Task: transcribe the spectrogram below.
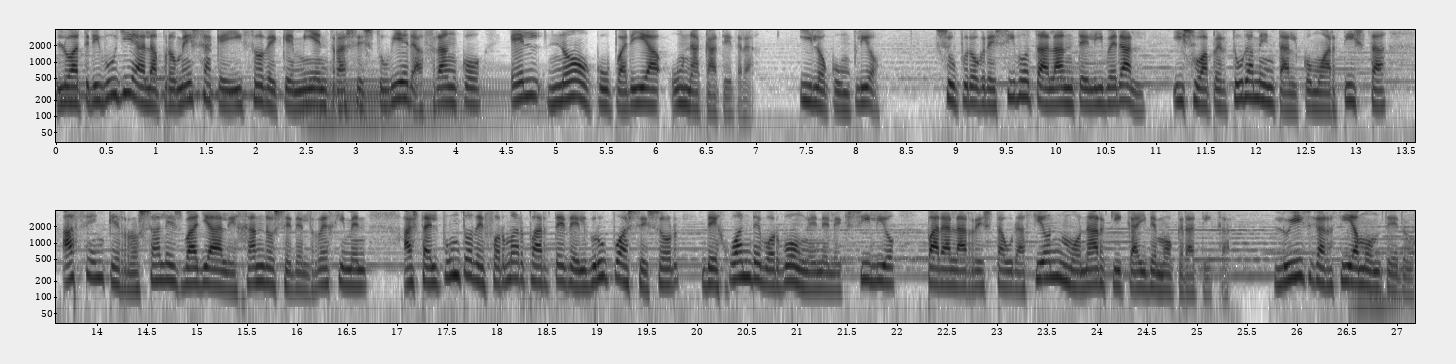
Lo atribuye a la promesa que hizo de que mientras estuviera Franco, él no ocuparía una cátedra. Y lo cumplió. Su progresivo talante liberal y su apertura mental como artista hacen que Rosales vaya alejándose del régimen hasta el punto de formar parte del grupo asesor de Juan de Borbón en el exilio para la restauración monárquica y democrática. Luis García Montero.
